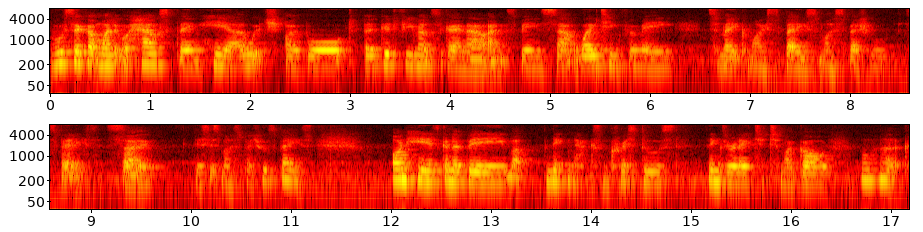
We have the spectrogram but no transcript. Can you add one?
I've also got my little house thing here, which I bought a good few months ago now, and it's been sat waiting for me to make my space, my special space. So this is my special space. On here is going to be my knickknacks and crystals, things related to my goal. Oh look,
